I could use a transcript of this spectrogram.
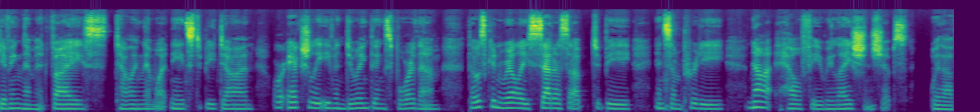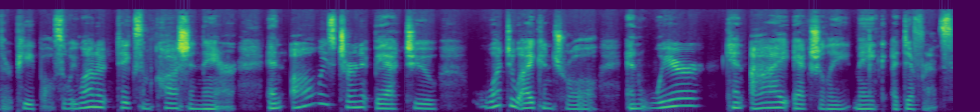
giving them advice, telling them what needs to be done, or actually even doing things for them. Those can really set us up to be in some pretty not healthy relationships with other people. So we want to take some caution there and always turn it back to what do I control and where can I actually make a difference?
